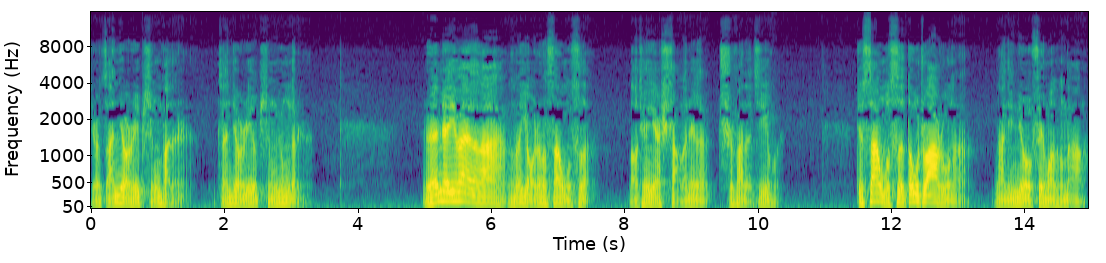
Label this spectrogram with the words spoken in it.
就是咱就是一平凡的人，咱就是一个平庸的人。人这一辈子呢，可能有这么三五次，老天爷赏了这个吃饭的机会。这三五次都抓住呢，那您就飞黄腾达了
